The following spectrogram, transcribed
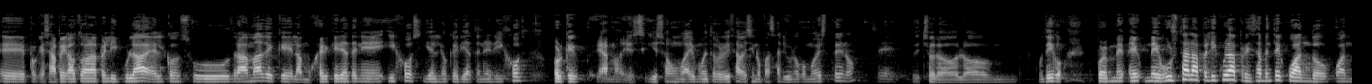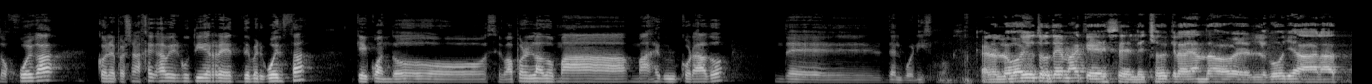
eh, porque se ha pegado toda la película, él con su drama de que la mujer quería tener hijos y él no quería tener hijos, porque, digamos, y eso hay un momento que lo dice, a ver si no pasaría uno como este, ¿no? De hecho, lo, digo, pues me, me- gusta la película precisamente cuando, cuando juega con el personaje de Javier Gutiérrez de vergüenza, que cuando se va por el lado más, más edulcorado de- del buenismo. Claro, luego hay otro tema que es el hecho de que le hayan dado el Goya a la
